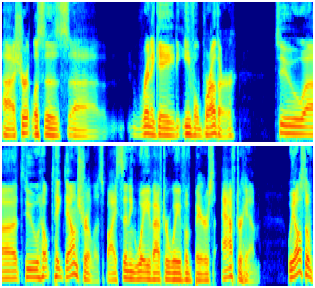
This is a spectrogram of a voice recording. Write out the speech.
uh, Shirtless's uh, renegade evil brother to uh, to help take down Shirtless by sending wave after wave of bears after him. We also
